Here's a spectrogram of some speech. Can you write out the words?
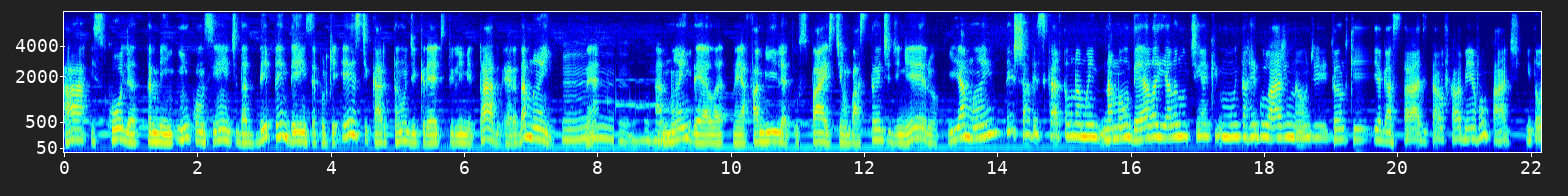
a escolha também inconsciente da dependência, porque este cartão de crédito ilimitado era da mãe, hum, né? Uhum. A mãe dela, né, a família, os pais tinham bastante dinheiro e a mãe deixava esse cartão na, mãe, na mão dela e ela não tinha que, muita regulagem não de tanto que ia gastar e tal, ela ficava bem à vontade. Então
